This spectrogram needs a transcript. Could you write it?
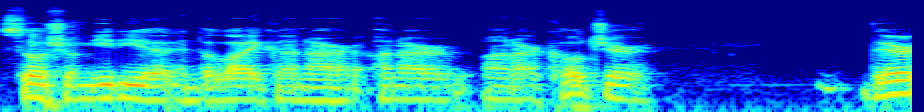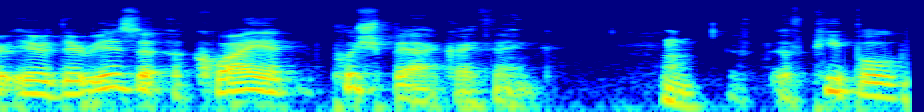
social media and the like on our on our on our culture, there there is a, a quiet pushback, I think, hmm. of, of people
